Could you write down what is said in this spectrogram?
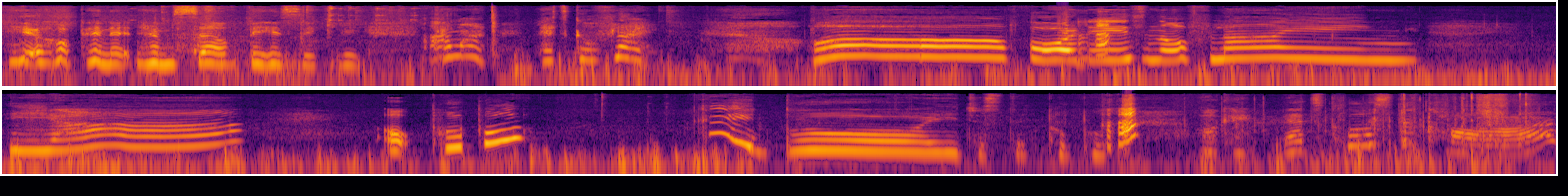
he opened it himself basically. Come on let's go fly Oh, four days no flying. Yeah. Oh, poo poo? Good boy. He just did poo poo. Uh-huh. Okay, let's close the car.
